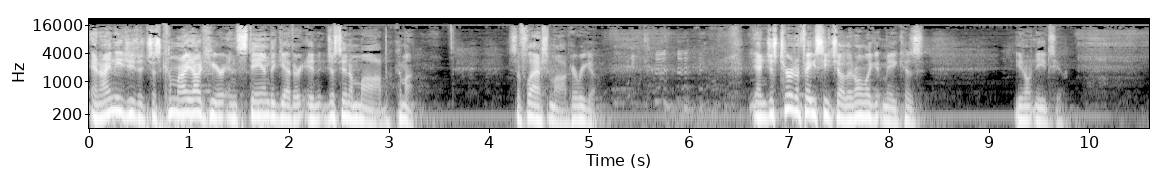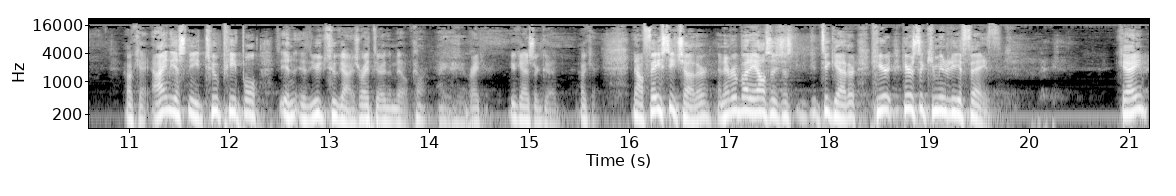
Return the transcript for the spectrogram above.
And I need you to just come right out here and stand together in, just in a mob. Come on. It's a flash mob. Here we go. And just turn to face each other. Don't look at me because you don't need to. Okay, I just need two people, in, you two guys right there in the middle. Come on, right here. You guys are good. Okay. Now face each other, and everybody else is just together. Here, here's the community of faith. Okay?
